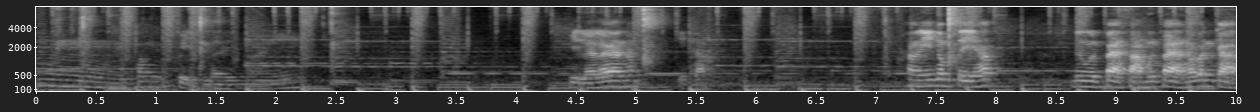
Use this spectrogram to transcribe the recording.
อืมต้องปิดเลยไหม ปิดเลยแล้วกันครับกี่ครับ ครั้งนี้โจมตีครับหนึ่งหมื่นแปดสามหมื่นแปดครับบรรยากาศ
